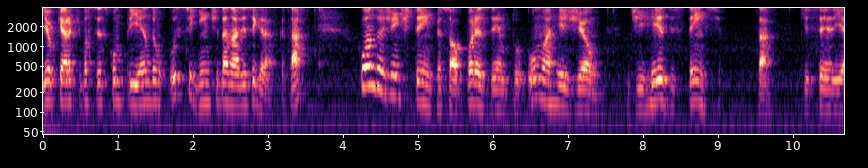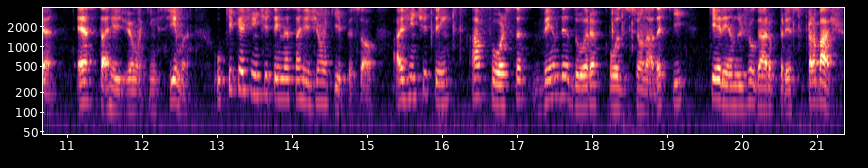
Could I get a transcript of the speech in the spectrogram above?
e eu quero que vocês compreendam o seguinte da análise gráfica, tá? Quando a gente tem, pessoal, por exemplo, uma região de resistência, tá? Que seria esta região aqui em cima, o que, que a gente tem nessa região aqui, pessoal? A gente tem a força vendedora posicionada aqui, querendo jogar o preço para baixo,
